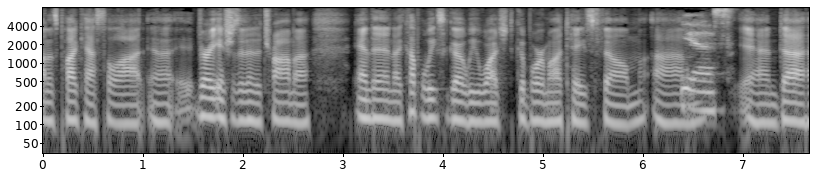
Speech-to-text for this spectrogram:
on this podcast a lot. Uh, very interested in the trauma. And then a couple weeks ago, we watched Gabor Mate's film. Um, yes. And uh,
